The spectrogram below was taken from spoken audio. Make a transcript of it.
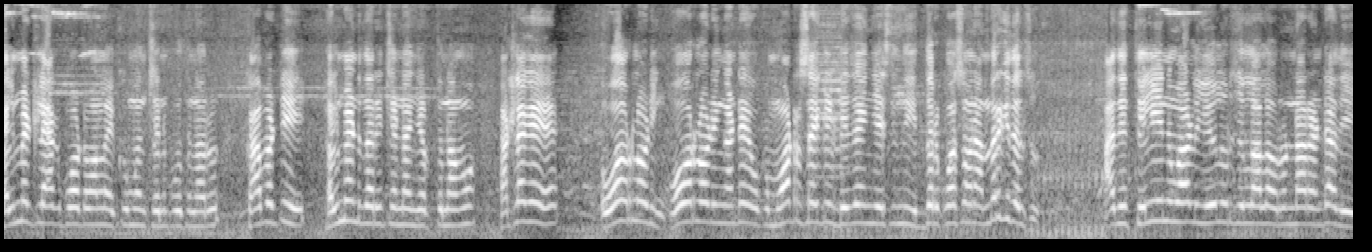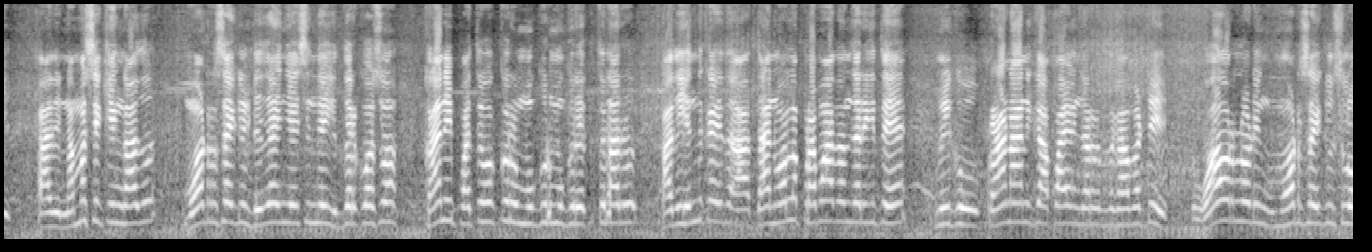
హెల్మెట్ లేకపోవడం వల్ల ఎక్కువ మంది చనిపోతున్నారు. కాబట్టి హెల్మెట్ ధరించండి అని చెప్తున్నాము. అట్లాగే ఓవర్లోడింగ్ ఓవర్లోడింగ్ అంటే ఒక మోటార్ సైకిల్ డిజైన్ చేసింది ఇద్దరు కోసం అని అందరికీ తెలుసు. అది తెలియని వాళ్ళు ఏలూరు జిల్లాలో ఉన్నారంటే అది అది నమ్మశక్యం కాదు. మోటార్ సైకిల్ డిజైన్ చేసిందే ఇద్దరి కోసం కానీ ప్రతి ఒక్కరు ముగ్గురు ముగ్గురు ఎక్కుతున్నారు. అది ఎందుకైతే దానివల్ల ప్రమాదం జరిగితే మీకు ప్రాణానికి అపాయం జరుగుతుంది కాబట్టి ఓవర్లోడింగ్ మోటార్ సైకిల్స్లో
